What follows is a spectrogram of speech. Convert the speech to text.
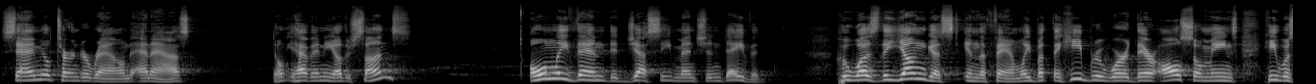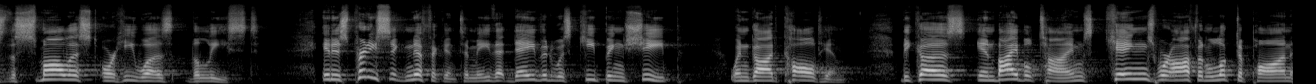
Samuel turned around and asked, Don't you have any other sons? Only then did Jesse mention David who was the youngest in the family, but the Hebrew word there also means he was the smallest or he was the least. It is pretty significant to me that David was keeping sheep when God called him. Because in Bible times, kings were often looked upon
